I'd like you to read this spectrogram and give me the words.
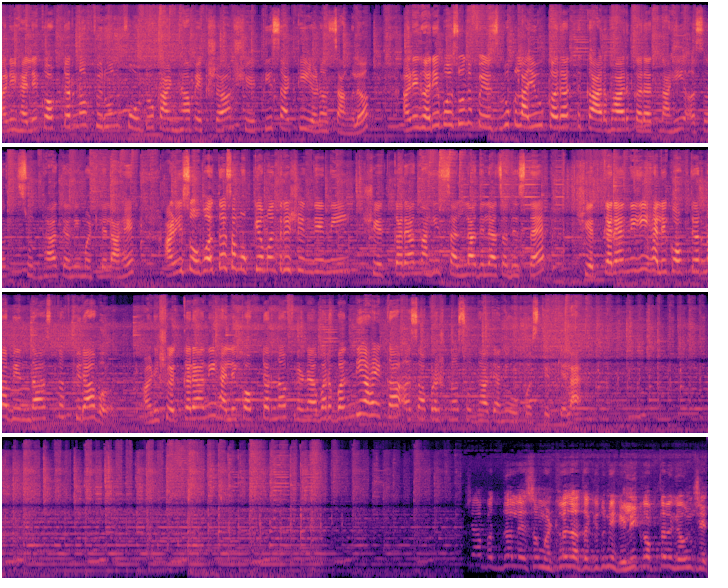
आणि हेलिकॉप्टरनं फिरून फोटो काढण्यापेक्षा शेतीसाठी येणं चांगलं. आणि घरी बसून फेसबुक लाईव्ह करत कारभार करत नाही असं सुद्धा त्यांनी म्हटलेलं आहे. आणि सोबतच मुख्यमंत्री शिंदेनी शेतकऱ्यांनाही सल्ला दिल्याचं दिसतंय. शेतकऱ्यांनीही हेलिकॉप्टरनं बिनधास्त फिरावं. आणि शेतकऱ्यांनी हेलिकॉप्टरनं फिरण्यावर बंदी आहे का असा प्रश्न सुद्धा त्यांनी उपस्थित केलाय. बद्दल असं म्हटलं जातं की तुम्ही हेलिकॉप्टर घेऊन शेत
